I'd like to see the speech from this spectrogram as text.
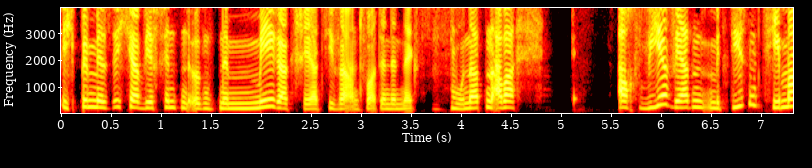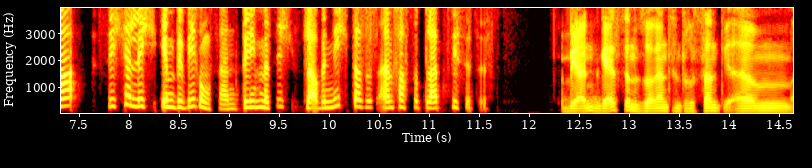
Ich bin mir sicher, wir finden irgendeine mega kreative Antwort in den nächsten Monaten. Aber auch wir werden mit diesem Thema sicherlich in Bewegung sein. Bin ich mir sicher. Ich glaube nicht, dass es einfach so bleibt, wie es jetzt ist. Wir hatten gestern, das war ganz interessant, ähm,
